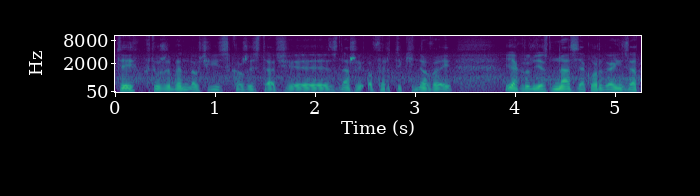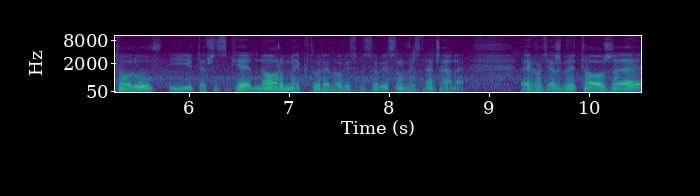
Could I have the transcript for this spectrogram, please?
tych, którzy będą chcieli skorzystać e, z naszej oferty kinowej, jak również nas jako organizatorów i te wszystkie normy, które powiedzmy sobie są wyznaczane. E, Chociażby to, że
